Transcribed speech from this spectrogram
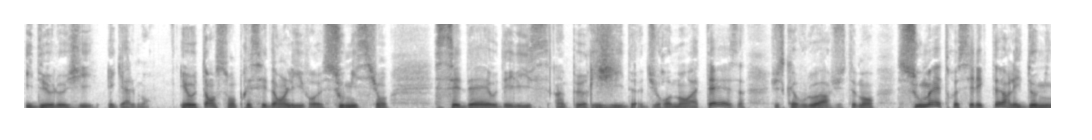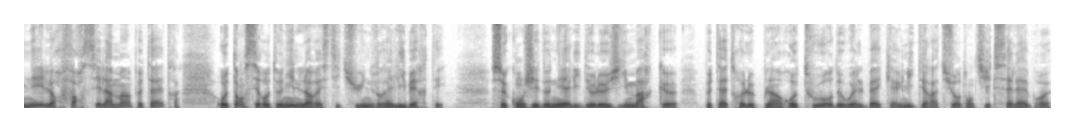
idéologie également. Et autant son précédent livre Soumission cédait aux délices un peu rigides du roman à thèse, jusqu'à vouloir justement soumettre ses lecteurs, les dominer, leur forcer la main peut-être, autant Sérotonine leur restitue une vraie liberté. Ce congé donné à l'idéologie marque peut-être le plein retour de Welbeck à une littérature dont il célèbre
